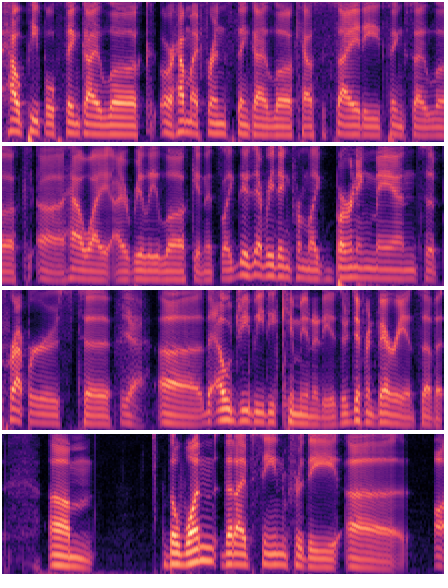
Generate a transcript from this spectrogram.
how people think I look or how my friends think I look, how society thinks I look, uh, how I, I really look, and it's like there's everything from like Burning Man to preppers to Yeah. uh, the LGBT communities. There's different variants of it. Um, the one that I've seen for the uh, uh,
